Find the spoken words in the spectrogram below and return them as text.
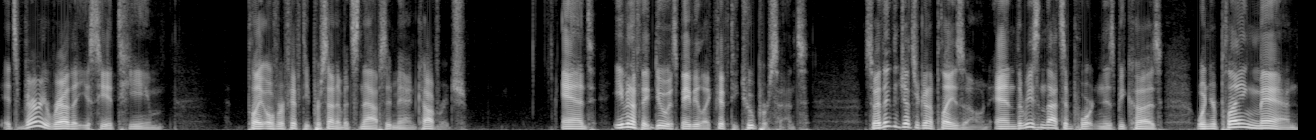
it's very rare that you see a team play over 50% of its snaps in man coverage. And even if they do, it's maybe like 52%. So I think the Jets are going to play zone. And the reason that's important is because when you're playing man,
